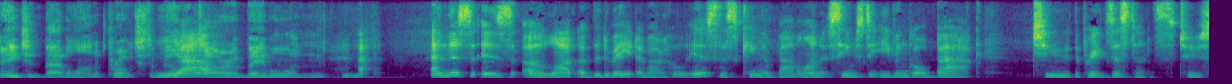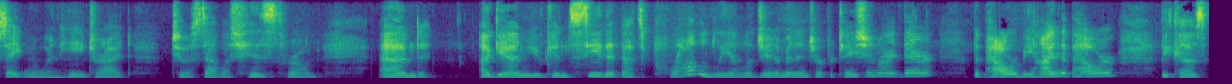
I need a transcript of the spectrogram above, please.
ancient Babylon approach to build Yeah. the Tower of Babel and And this is a lot of the debate about who is this king of Babylon. It seems to even go back to the preexistence, to Satan when he tried to establish his throne. And again, you can see that that's probably a legitimate interpretation right there. The power behind the power, because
